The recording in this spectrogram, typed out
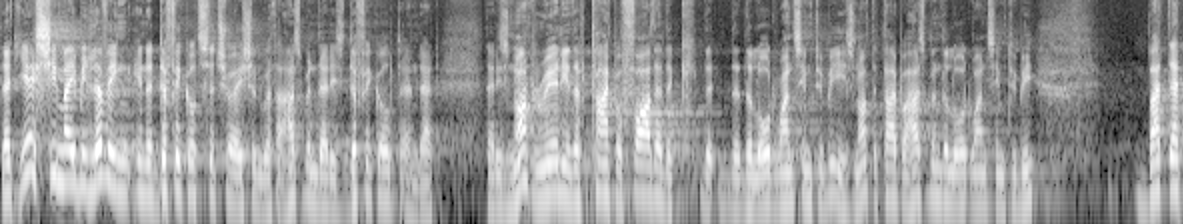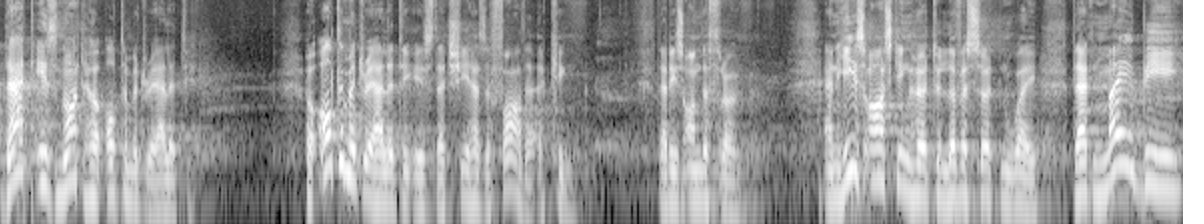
that yes, she may be living in a difficult situation with a husband that is difficult and that, that is not really the type of father that the, the Lord wants him to be. He's not the type of husband the Lord wants him to be. But that that is not her ultimate reality. Her ultimate reality is that she has a father, a king, that is on the throne. And he's asking her to live a certain way that may be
